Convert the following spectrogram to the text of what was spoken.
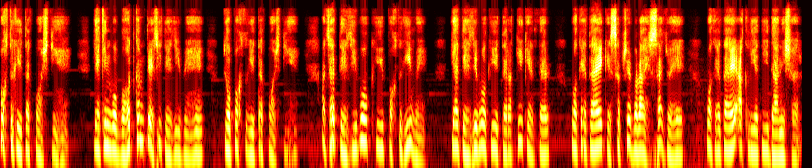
पुख्तगी तक पहुँचती हैं। लेकिन वो बहुत कम ऐसी तहजीबें हैं जो पुख्तगी तक पहुँचती हैं। अच्छा तहजीबों की पुख्तगी में या तहजीबों की तरक्की के अंदर वो कहता है कि सबसे बड़ा हिस्सा जो है वो कहता है अकलीती दानश्वर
